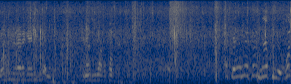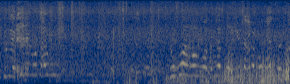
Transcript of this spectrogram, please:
लोग भी रह गए लेकिन कितना दूर आप तक I can't make a nappy. What do they do? What I will. 如果我我跟着过去咱们不安全吗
